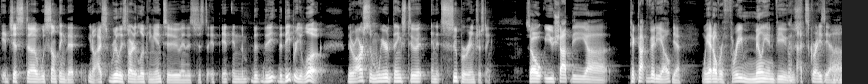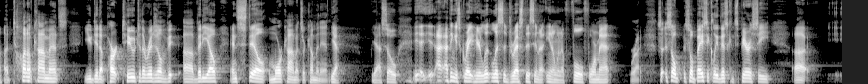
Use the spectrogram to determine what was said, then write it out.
it just uh, was something that you know I really started looking into, and it's just it, it and the, the the deeper you look, there are some weird things to it, and it's super interesting. So you shot the uh, TikTok video. Yeah. We had over 3 million views. That's crazy. I uh, know. Uh, a ton of comments. You did a part two to the original vi- uh, video, and still more comments are coming in. Yeah. Yeah. So it, it, I think it's great here. Let, us address this in a, you know, in a full format. Right. So, so, so basically, this conspiracy, uh,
